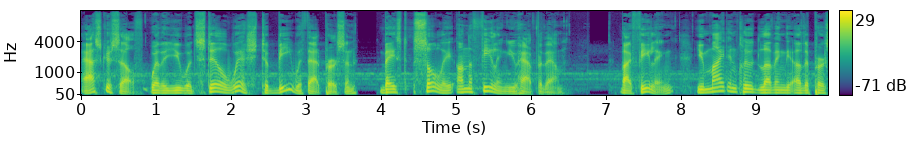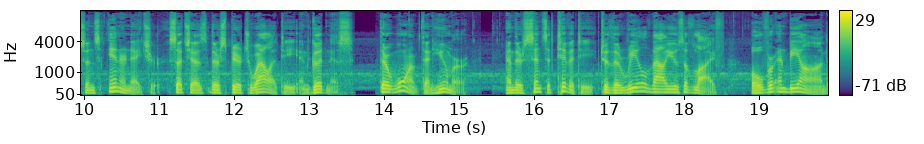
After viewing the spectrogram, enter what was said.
ask yourself whether you would still wish to be with that person based solely on the feeling you have for them. By feeling, you might include loving the other person's inner nature, such as their spirituality and goodness, their warmth and humor, and their sensitivity to the real values of life over and beyond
